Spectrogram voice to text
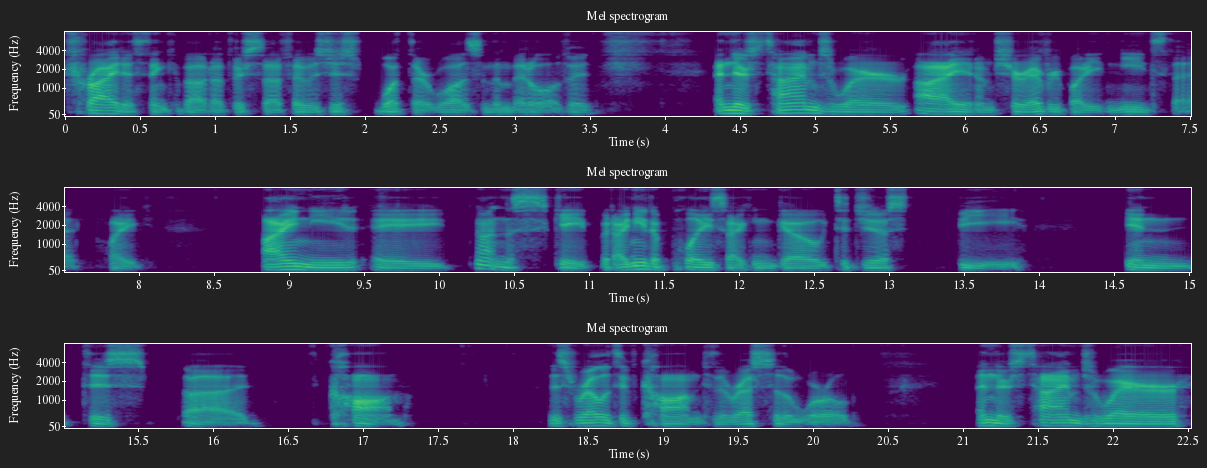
try to think about other stuff. It was just what there was in the middle of it. And there's times where I, and I'm sure everybody needs that. Like, I need a, not an escape, but I need a place I can go to just be in this uh, calm, this relative calm to the rest of the world and there's times where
